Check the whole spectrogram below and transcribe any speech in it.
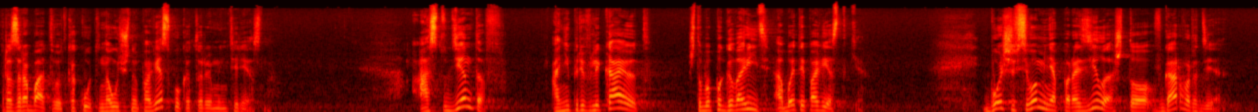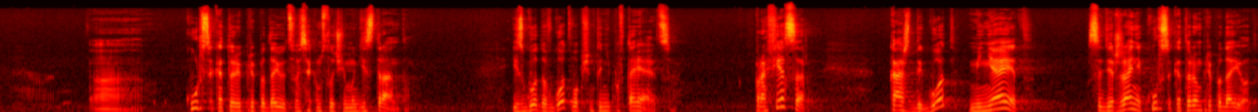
разрабатывают какую-то научную повестку, которая им интересна. А студентов они привлекают, чтобы поговорить об этой повестке. Больше всего меня поразило, что в Гарварде э, курсы, которые преподаются, во всяком случае, магистрантам, из года в год, в общем-то, не повторяются. Профессор каждый год меняет содержание курса, который он преподает.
